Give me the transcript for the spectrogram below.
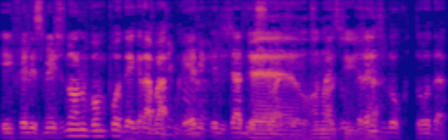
que infelizmente nós não vamos poder gravar com ele, que ele já deixou É, a gente, mas um grande já. locutor da-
